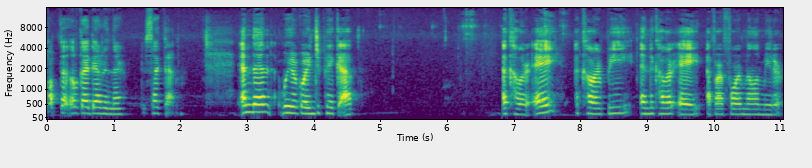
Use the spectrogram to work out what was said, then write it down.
pop that little guy down in there, just like that. And then we are going to pick up a color A, a color B, and a color A of our 4 millimeter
